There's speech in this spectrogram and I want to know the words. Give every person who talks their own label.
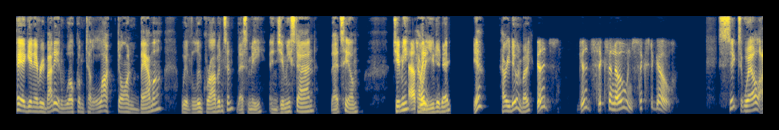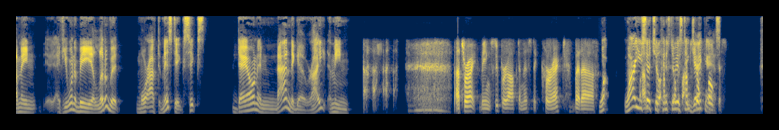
Speaker 1: Hey again, everybody, and welcome to Locked On Bama with Luke Robinson. That's me, and Jimmy Stein. That's him. Jimmy,
Speaker 2: That's
Speaker 1: how are you today? Yeah, how are you doing, buddy?
Speaker 2: Good. Good. Six and zero and six to go.
Speaker 1: Six. Well, I mean, if you want to be a little bit more optimistic, six down and nine to go, right? I mean,
Speaker 2: That's right. Being super optimistic, correct? But uh,
Speaker 1: what? Why are you
Speaker 2: I'm
Speaker 1: such
Speaker 2: still-
Speaker 1: a
Speaker 2: I'm still- I'm
Speaker 1: jackass?
Speaker 2: focused.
